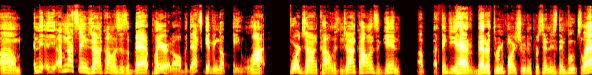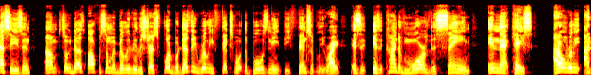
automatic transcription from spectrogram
Um, and I'm not saying John Collins is a bad player at all, but that's giving up a lot for John Collins. And John Collins, again, uh, I think he had better three point shooting percentage than Vooch last season. Um, so he does offer some ability to stretch the floor, but does he really fix what the Bulls need defensively? Right? Is it is it kind of more of the same in that case? I don't really, I,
